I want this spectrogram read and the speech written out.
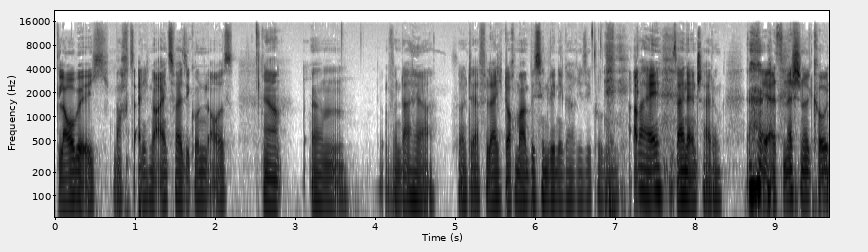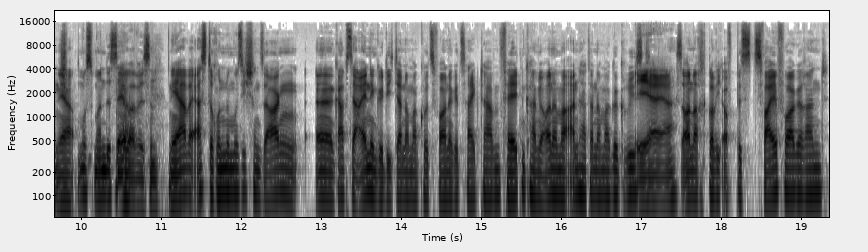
glaube ich, macht es eigentlich nur ein, zwei Sekunden aus. Ja, Ähm, und von daher sollte er vielleicht doch mal ein bisschen weniger Risiko gehen. Aber hey, seine Entscheidung. hey, als National Coach Ja. muss man das selber Ja. wissen. Naja, aber erste Runde muss ich schon sagen, äh, gab es ja einige, die ich dann nochmal kurz vorne gezeigt haben. Felten kam ja auch nochmal an, hat dann nochmal gegrüßt. Ja, ja. Ist auch noch, glaube ich, auf bis zwei vorgerannt.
